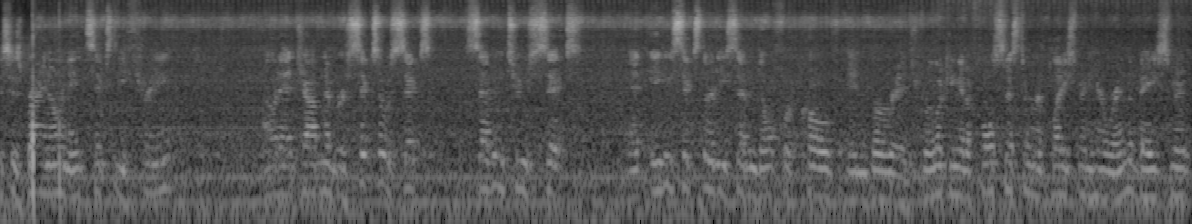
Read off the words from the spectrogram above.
This is Brian Owen, 863, out at job number 606726 at 8637 Dolford Cove in Burr Ridge. We're looking at a full system replacement here. We're in the basement.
